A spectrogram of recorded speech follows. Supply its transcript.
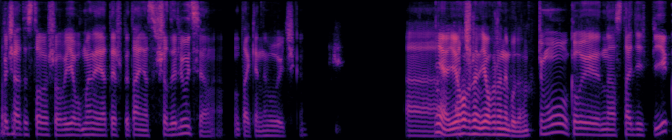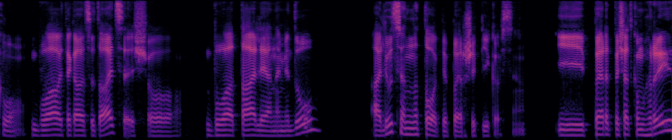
почати з того, що є, у мене є теж питання щодо Люціана. Ну так, і невеличке. А, ні, його вже, його вже не буде. Чому, коли на стадії піку була така ситуація, що була талія на міду, а Люціан на топі перший пікався. І перед початком гри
